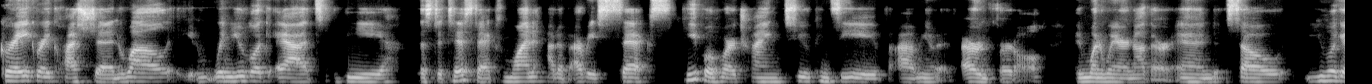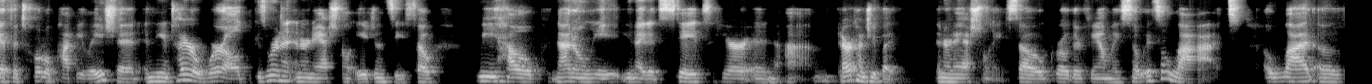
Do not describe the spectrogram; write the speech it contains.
Great, great question. Well, when you look at the the statistics, one out of every six people who are trying to conceive, um, you know, are infertile in one way or another. And so you look at the total population in the entire world, because we're an international agency. So we help not only United States here in, um, in our country, but internationally. So grow their families. So it's a lot, a lot of,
